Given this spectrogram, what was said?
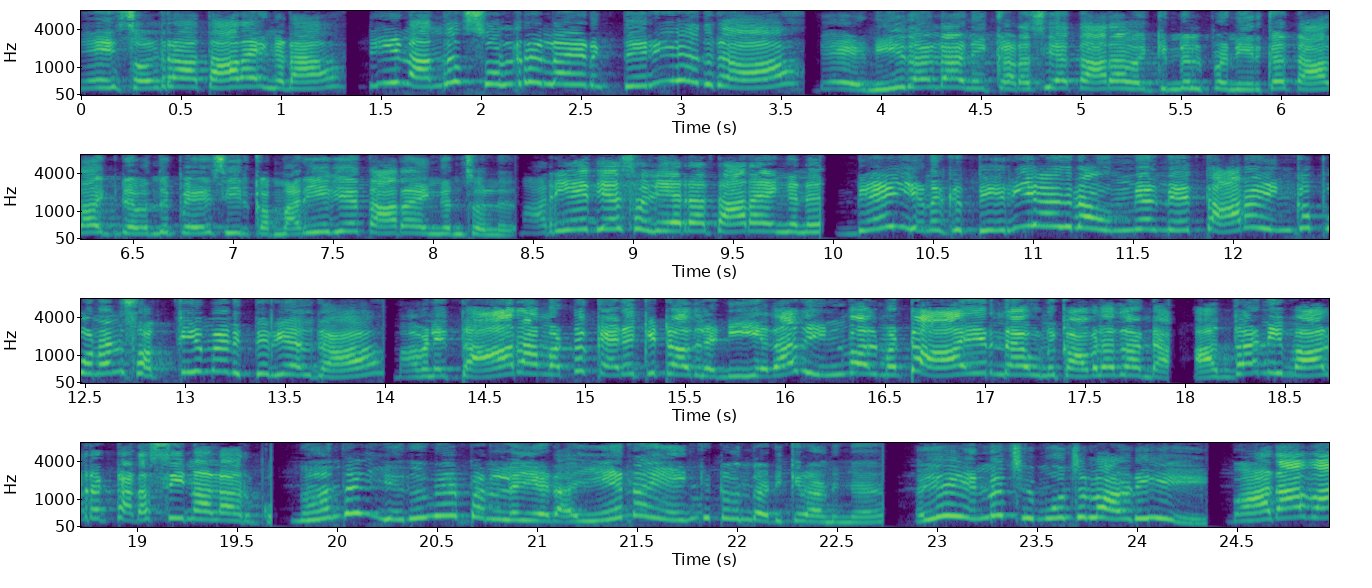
டேய் சொல்றா தாரா எங்கடா? நீ நான் தான் சொல்றேன்ல எனக்கு தெரியாதுடா. டேய் நீதான்டா நீ கடைசியா தாராவை கிண்டல் பண்ணிருக்க தாரா கிட்ட வந்து பேசியிருக்க. மரியாதையா தாரா எங்கன்னு சொல்லு. மரியாதையா சொல்லிடுறா தாரா எங்கன்னு? டேய் எனக்கு தெரியாதுடா உண்மையாலுமே. தாரா எங்க போனான்னு சத்தியமா எனக்கு தெரியாதுடா. அவனை தாரா மட்டும் கிடைக்கட்டும் அதுல நீ ஏதாவது இன்வால்வ் மட்டும் ஆயிருந்தா உனக்கு அவ்வளவுதான்டா. அதான் நீ வாழ்ற கடைசி நாளா இருக்கும். நான் தான் எதுவுமே பண்ணலையேடா. ஏன்டா என்கிட்ட வந்து அடிக்கிறானுங்க? ஐயோ என்னாச்சு மூச்சலா அடி? வாடா வா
